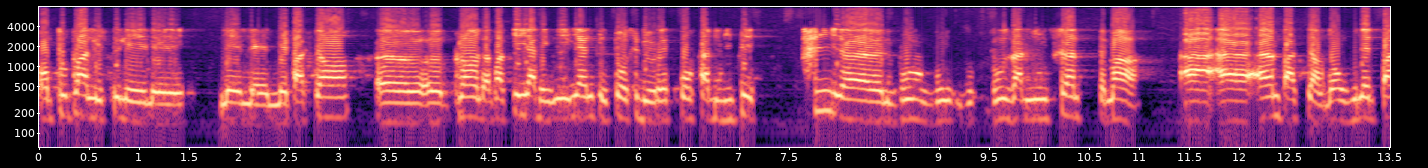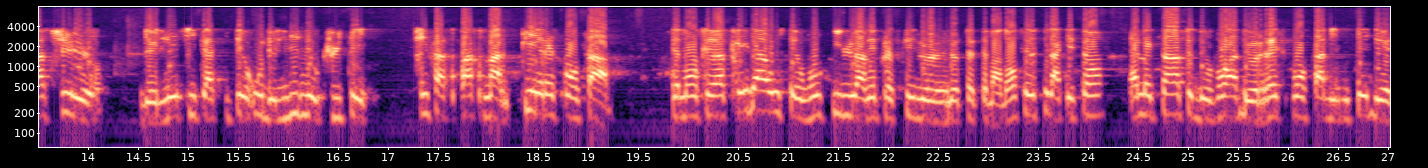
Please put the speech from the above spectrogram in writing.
On ne peut pas laisser les, les, les, les, patients euh, euh, prendre, parce qu'il y, a des, il y a une question aussi de responsabilité. Si euh, vous, vous, vous administrez un à, à, un patient dont vous n'êtes pas sûr de l'efficacité ou de l'innocuité si ça se passe mal, qui est responsable? C'est mon Créda ou c'est vous qui lui avez prescrit le, traitement Donc c'est aussi la question, un médecin ce devoir de responsabilité de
